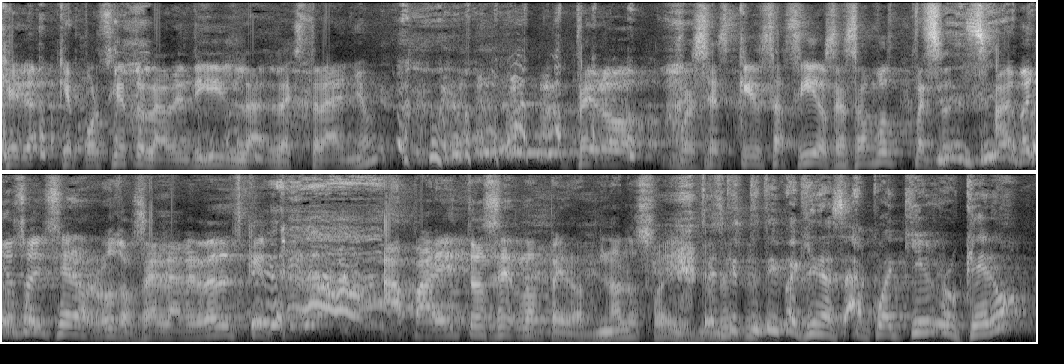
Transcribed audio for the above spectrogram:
que, que por cierto la vendí, la, la extraño. Pero pues es que es así, o sea, somos personas. Sí, sí, Además, yo soy cero rudo, o sea, la verdad es que aparento serlo, pero no lo soy. Es que tú te imaginas a cualquier rockero,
